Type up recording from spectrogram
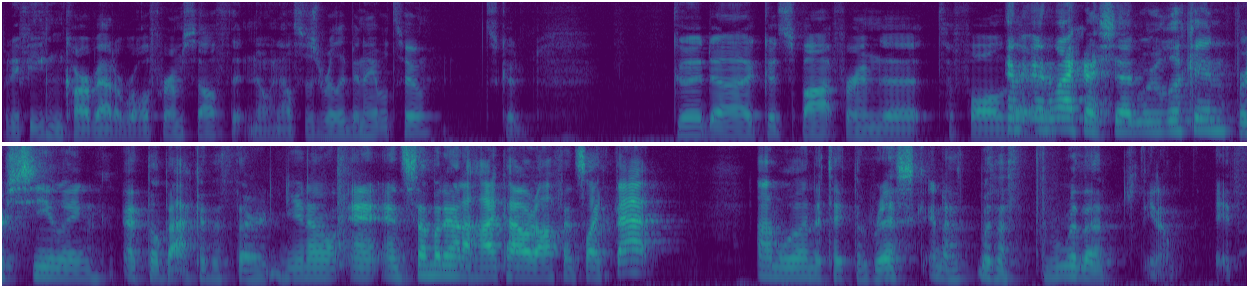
but if he can carve out a role for himself that no one else has really been able to, it's good. Good, uh, good spot for him to to fall. And, and, like I said, we're looking for ceiling at the back of the third, you know, and, and somebody on a high-powered offense like that, I'm willing to take the risk in a with a with a you know eighth,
